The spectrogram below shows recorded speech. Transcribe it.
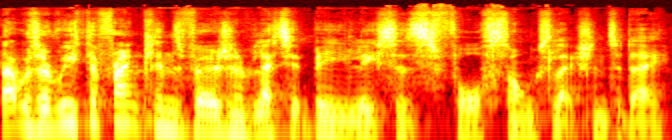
That was Aretha Franklin's version of Let It Be, Lisa's fourth song selection today.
